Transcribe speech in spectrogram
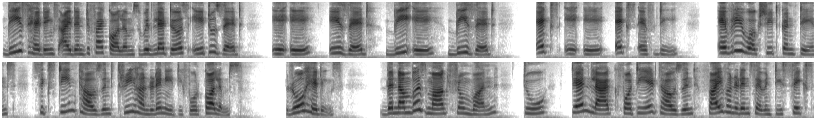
These headings identify columns with letters A to Z, AA, AZ, BA, BZ, XAA, XFD. Every worksheet contains 16,384 columns. Row headings. The numbers marked from 1 to 10,48,576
